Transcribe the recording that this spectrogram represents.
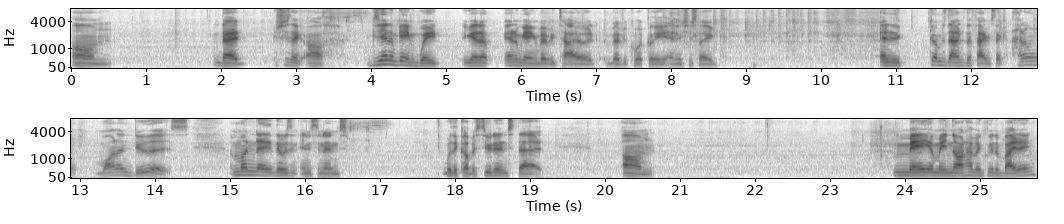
Um, that she's like, oh, because you end up getting way, you get up, end up getting very tired very quickly, and it's just like, and it comes down to the fact it's like I don't want to do this. Monday there was an incident with a couple of students that um may or may not have included biting.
